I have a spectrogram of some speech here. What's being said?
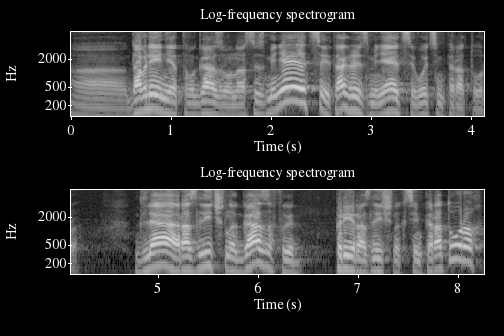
э, давление этого газа у нас изменяется, и также изменяется его температура. Для различных газов и при различных температурах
